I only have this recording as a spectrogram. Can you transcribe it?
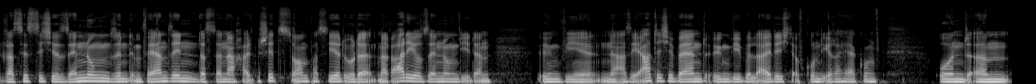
rassistische Sendungen sind im Fernsehen, dass danach halt ein Shitstorm passiert oder eine Radiosendung, die dann irgendwie eine asiatische Band irgendwie beleidigt aufgrund ihrer Herkunft. Und ähm,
